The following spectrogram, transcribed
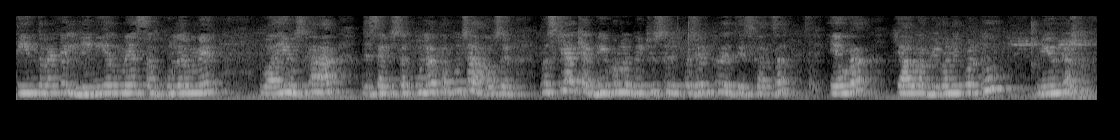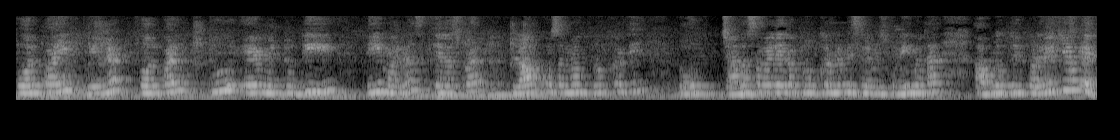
तीन तरह के लीनियर में सर्कुलर में, वही उसका जैसे अभी सर्कुलर का पूछा, उसे, बस क्या क्या बी वन और बी टू से रिप्रेजेंट करे थे इसका आंसर ये होगा, क्या होगा B one equal to mu naught four pi mu naught four pi two M into D D minus L square log question में प्रूव कर दी बहुत ज़्यादा समय लेगा प्रूव करने में, इसलिए हम इसको नहीं बताया आप लोग तो पढ़ के होंगे।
